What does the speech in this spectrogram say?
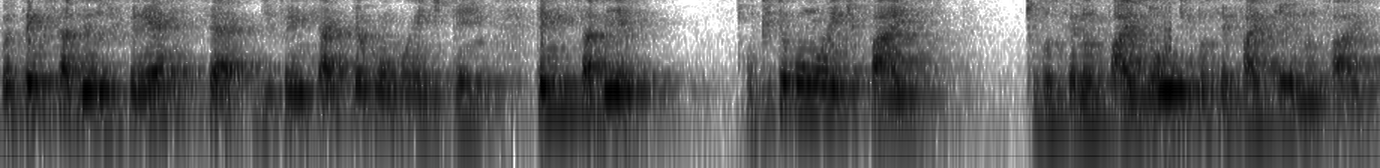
você tem que saber os diferenciais que teu concorrente tem, você tem que saber o que teu concorrente faz que você não faz ou o que você faz que ele não faz.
